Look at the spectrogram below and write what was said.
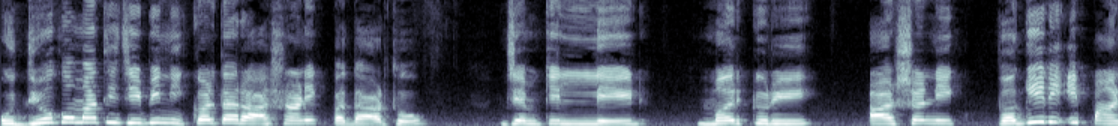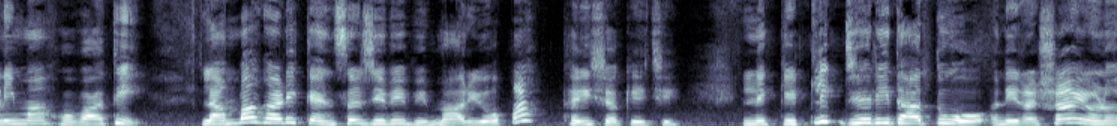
ઉદ્યોગોમાંથી જે બી નીકળતા રાસાયણિક પદાર્થો, જેમ કે લેડ, મર્ક્યુરી, આર્સેનિક વગેરે એ પાણીમાં હોવાથી લાંબા ગાળે કેન્સર જેવી બીમારીઓ પણ થઈ શકે છે. એટલે કેટલીક ઝેરી ધાતુઓ અને રસાયણો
